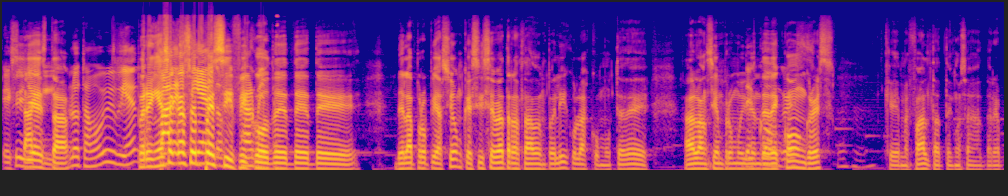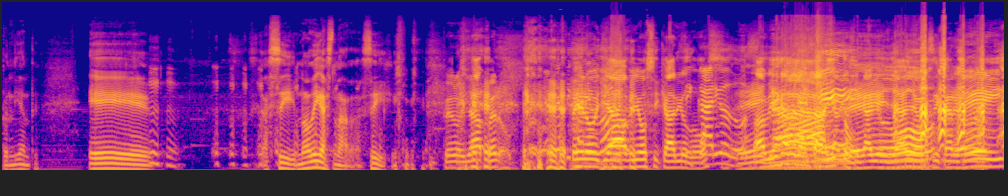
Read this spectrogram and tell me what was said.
Está sí, ya aquí. está. Lo estamos viviendo. Pero en ese caso específico de, de, de, de, la apropiación, que sí se ve tratado en películas, como ustedes hablan siempre muy bien Congress. de The Congress, uh -huh. que me falta, tengo esa tarea pendiente. Eh, Así, no digas nada, sí. Pero ya, pero, pero eh, ya vio Sicario 2. Sicario 2. Está bien adelantadito. Sicario 2.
